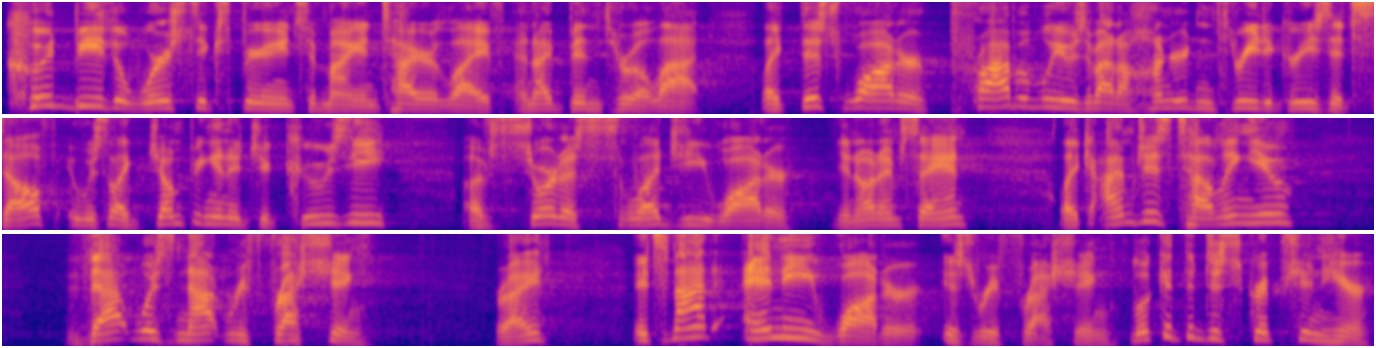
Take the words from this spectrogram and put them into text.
Could be the worst experience of my entire life, and I've been through a lot. Like this water probably was about 103 degrees itself. It was like jumping in a jacuzzi of sort of sludgy water. You know what I'm saying? Like I'm just telling you, that was not refreshing, right? It's not any water is refreshing. Look at the description here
